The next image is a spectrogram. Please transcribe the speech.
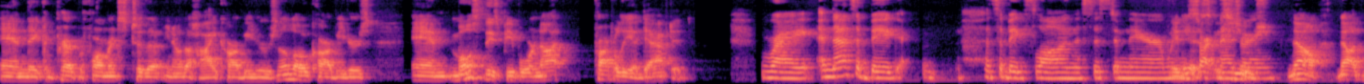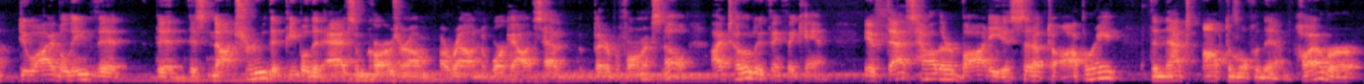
and they compared performance to the you know the high carb eaters and the low carb eaters, and most of these people were not properly adapted. Right, and that's a big that's a big flaw in the system there when It you is. start measuring. huge. Now, now, do I believe that that it's not true that people that add some carbs around around workouts have better performance? No, I totally think they can. If that's how their body is set up to operate, then that's optimal for them. However,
